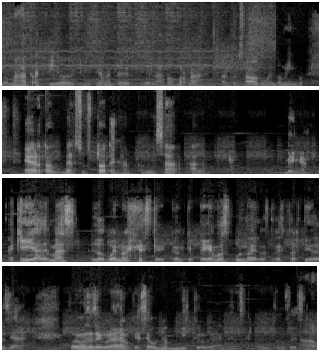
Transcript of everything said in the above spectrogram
lo más atractivo definitivamente de, las dos jornadas, tanto el sábado como el domingo. Everton versus Tottenham, comienza Alan. Venga, aquí además lo bueno es que con que peguemos uno de los tres partidos ya podemos asegurar aunque sea una micro ganancia, Entonces, ah,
